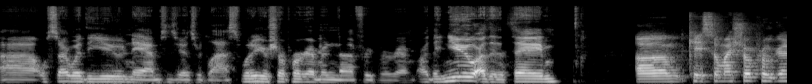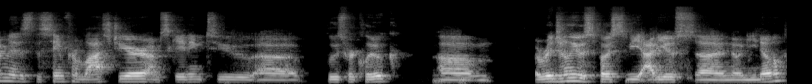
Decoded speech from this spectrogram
Uh, we'll start with you, Nam, since you answered last. What are your short program and uh, free program? Are they new? Are they the same? Um, okay, so my short program is the same from last year. I'm skating to uh, Blues for Klook. Um, originally, it was supposed to be Adios uh, Nonino,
